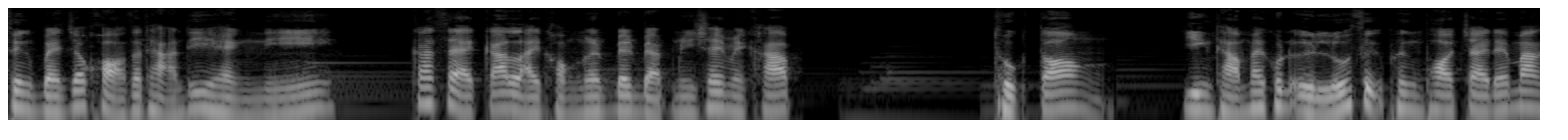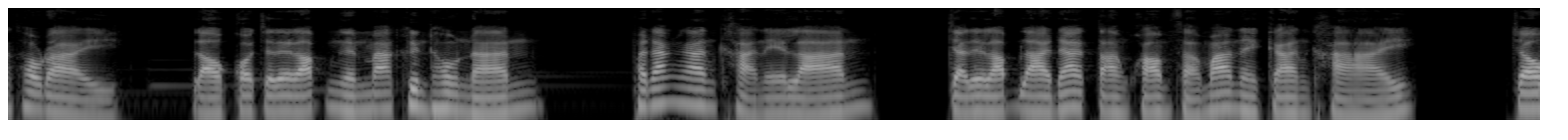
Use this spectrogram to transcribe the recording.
ซึ่งเป็นเจ้าของสถานที่แห่งนี้ กระแสการไหลของเงินเป็นแบบนี้ใช่ไหมครับ ถูกต้องยิ่งทำให้คนอื่นรู้สึกพึงพอใจได้มากเท่าไหร่ เราก็จะได้รับเงินมากขึ้นเท่านั้น พนักงานขายในร้านจะได้รับรายได้ตามความสามารถในการขาย เจ้า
